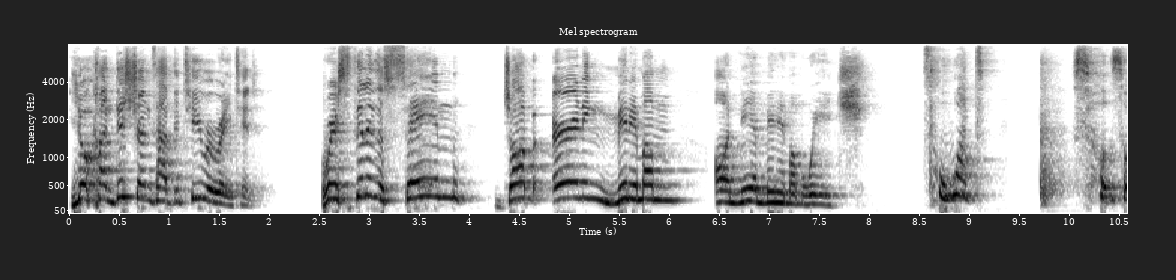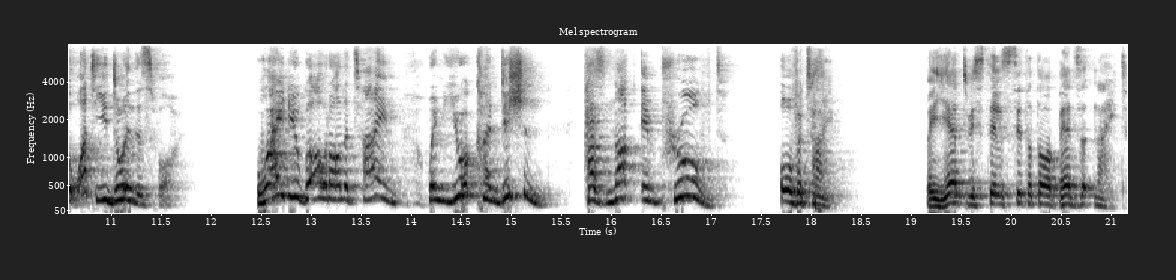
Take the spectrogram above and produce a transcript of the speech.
Your conditions have deteriorated. We're still in the same job earning minimum or near minimum wage. So what? So, so what are you doing this for? Why do you go out all the time when your condition has not improved over time? But yet we still sit at our beds at night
